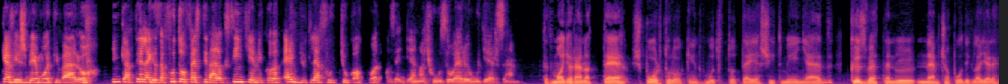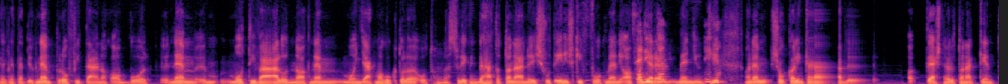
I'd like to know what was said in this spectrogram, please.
kevésbé motiváló. Inkább tényleg ez a futófesztiválok szintjén, mikor ott együtt lefutjuk, akkor az egy ilyen nagy húzóerő, úgy érzem. Tehát magyarán a te sportolóként mutatott teljesítményed közvetlenül nem csapódik le a gyerekekre, tehát ők nem profitálnak abból, nem motiválódnak, nem mondják maguktól otthon a szüléknek, de hát a tanárnő is fut, én is ki fogok menni, apa, Szerintem... gyere, menjünk Igen. ki, hanem sokkal inkább a testnevelő tanárként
